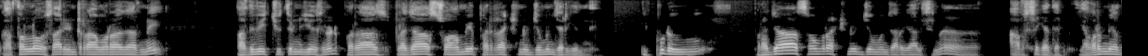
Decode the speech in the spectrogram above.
గతంలో ఒకసారి ఇంటి రామారావు గారిని పదవీచ్యుతుని చేసినట్టు ప్రజా ప్రజాస్వామ్య పరిరక్షణ ఉద్యమం జరిగింది. ఇప్పుడు ప్రజా సంరక్షణ ఉద్యమం జరగాల్సిన ఆవశ్యకత ఎవరి మీద?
